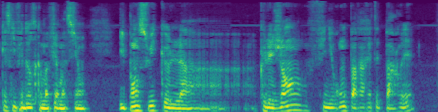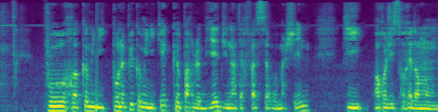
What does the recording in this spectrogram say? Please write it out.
Qu'est-ce qu'il fait d'autre comme affirmation? Il pense, oui, que les gens finiront par arrêter de parler pour communiquer, pour ne plus communiquer que par le biais d'une interface cerveau-machine qui enregistrerait dans mon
